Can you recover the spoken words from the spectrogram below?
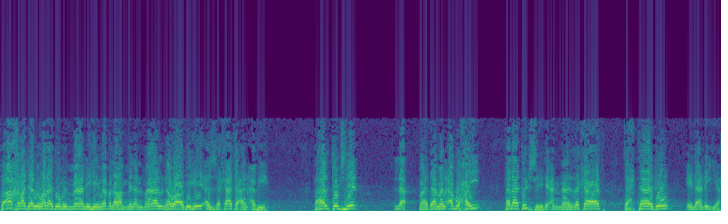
فأخرج الولد من ماله مبلغا من المال نوى به الزكاة عن أبيه. فهل تجزئ؟ لا. ما دام الأب حي فلا تجزي لأن الزكاة تحتاج إلى نية.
